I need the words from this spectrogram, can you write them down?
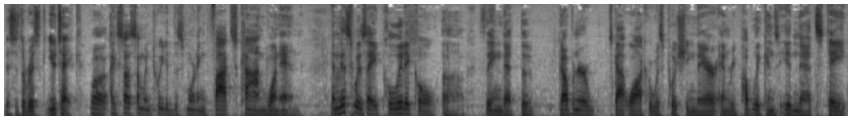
This is the risk you take. Well, I saw someone tweeted this morning Foxconn one N. And this was a political uh, thing that the Governor Scott Walker was pushing there and Republicans in that state.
